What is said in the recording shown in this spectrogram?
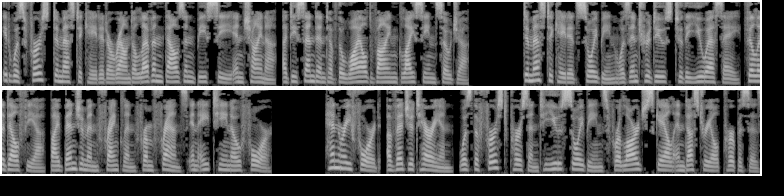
It was first domesticated around 11,000 BC in China, a descendant of the wild vine Glycine soja. Domesticated soybean was introduced to the USA Philadelphia by Benjamin Franklin from France in 1804. Henry Ford, a vegetarian, was the first person to use soybeans for large-scale industrial purposes.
